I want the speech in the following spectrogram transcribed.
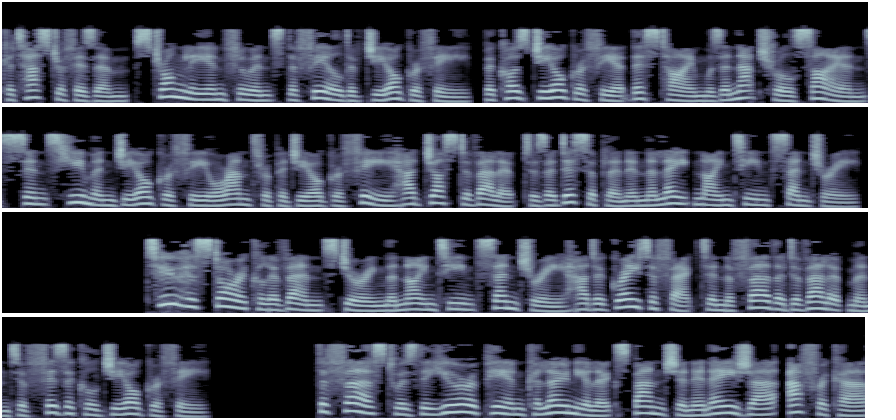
catastrophism strongly influenced the field of geography, because geography at this time was a natural science since human geography or anthropogeography had just developed as a discipline in the late 19th century. Two historical events during the 19th century had a great effect in the further development of physical geography. The first was the European colonial expansion in Asia, Africa,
